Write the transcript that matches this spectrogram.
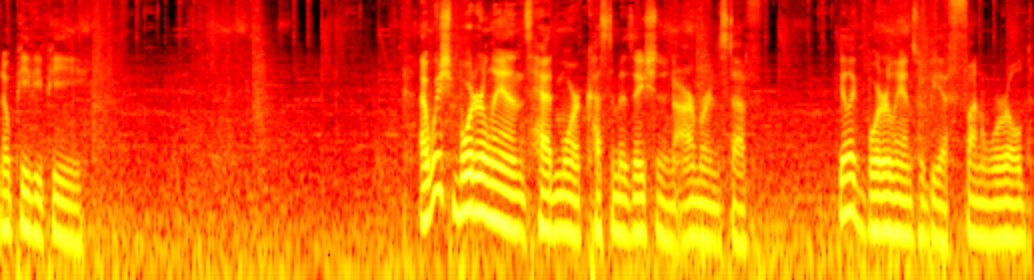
No PvP. I wish Borderlands had more customization and armor and stuff. I feel like Borderlands would be a fun world.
